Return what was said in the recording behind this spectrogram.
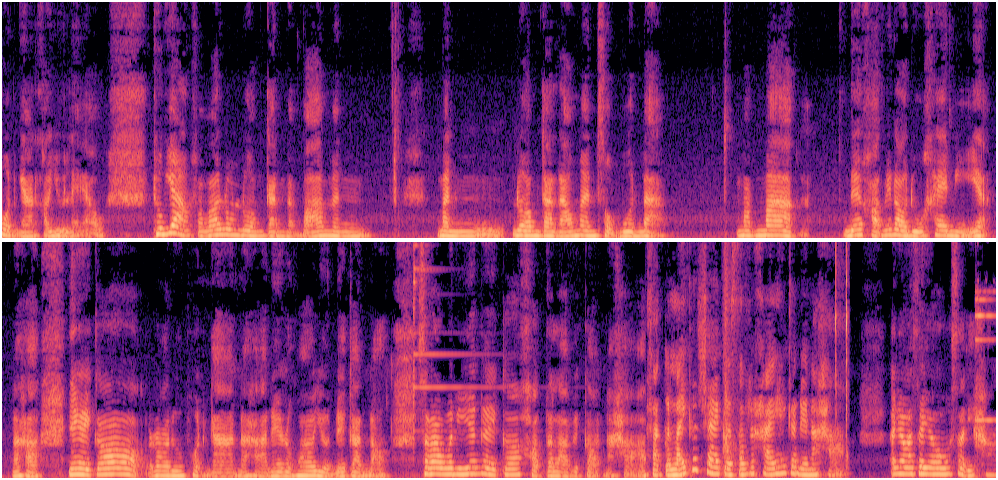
ผลงานเขาอยู่แล้ว ทุกอย่างเพราะว่ารวมๆกันแบบว่ามัน มันรวมกันแล้วมันสมบูรณ์แบบมาก ๆ ด้วยความที่เราดูแค่นี้อะนะคะ ยังไงก็รอดูผลงานนะคะ ในโรงภาพยนตร์ด้วยกันเนาะสำหรับวันนี้ยังไงก็ขอตวลาไปก่อนนะคะ ฝากกดไลค์ กดแชร์ กด subscribe ให้กันด้วยนะคะ อันยองอาเซโยสวัสดีค่ะ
